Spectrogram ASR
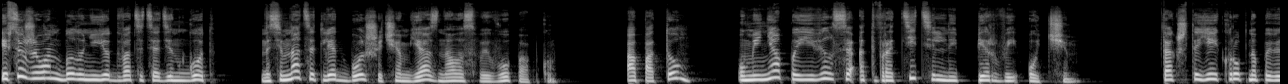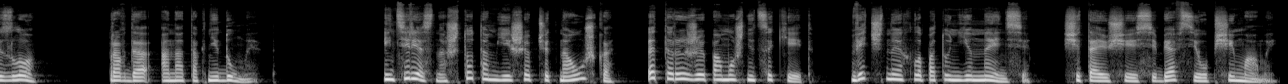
И все же он был у нее 21 год, на 17 лет больше, чем я знала своего папку. А потом у меня появился отвратительный первый отчим. Так что ей крупно повезло. Правда, она так не думает. Интересно, что там ей шепчет на ушко эта рыжая помощница Кейт, вечная хлопотунья Нэнси, считающая себя всеобщей мамой.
